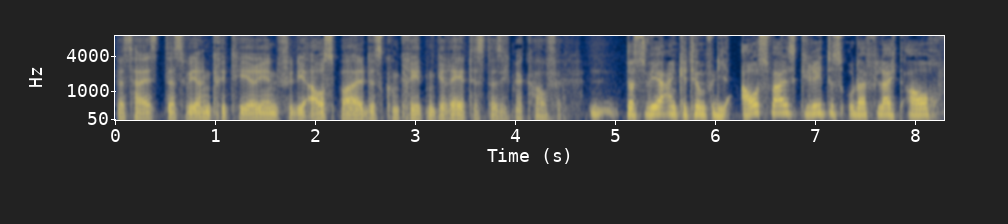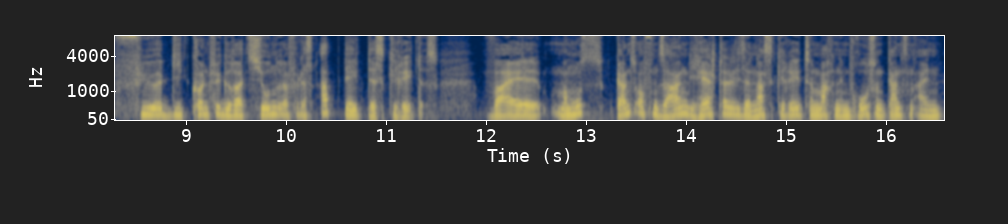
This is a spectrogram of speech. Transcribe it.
Das heißt, das wären Kriterien für die Auswahl des konkreten Gerätes, das ich mir kaufe. Das wäre ein Kriterium für die Auswahl des Gerätes oder vielleicht auch für die Konfiguration oder für das Update des Gerätes weil man muss ganz offen sagen, die Hersteller dieser NAS-Geräte machen im Großen und Ganzen einen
